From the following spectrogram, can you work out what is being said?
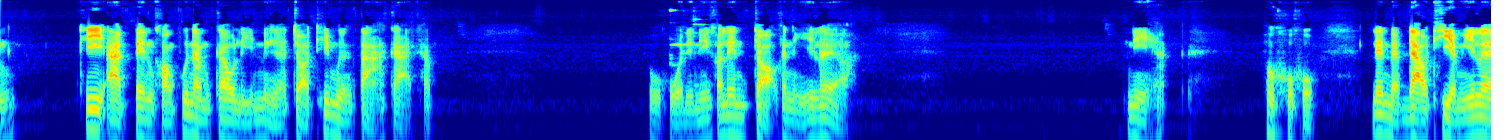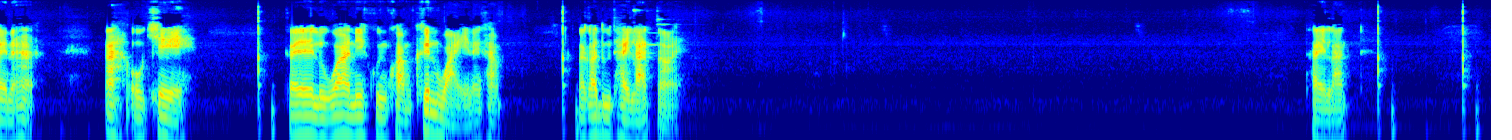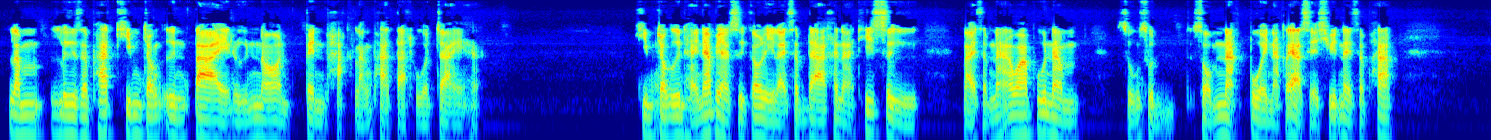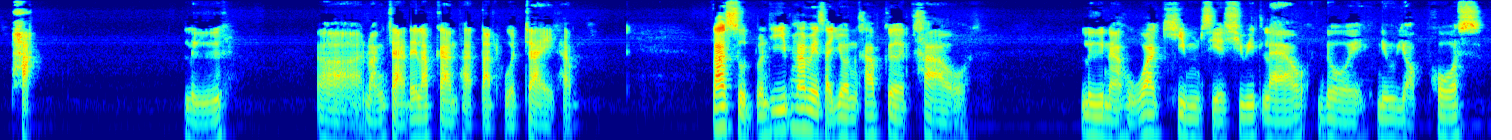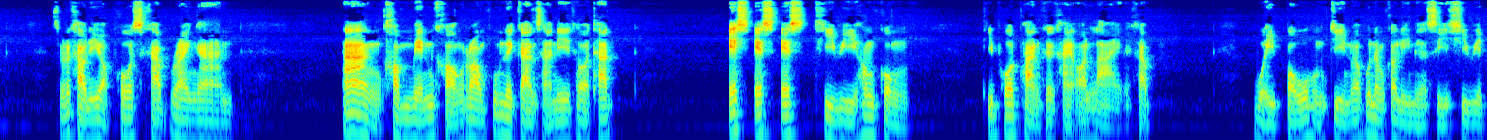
ที่อาจเป็นของผู้นำเกาหลีเหนือจอดที่เมืองตาอากาศครับโอ้โหเดี๋ยวนี้เขาเล่นเจาะกันอย่างนี้เลยเหรอนี่ฮะโอ้โห เล่นแบบดาวเทียมนี้เลยนะฮะ อะโอเค ก็ได้รู้ว่านี่คุณความเคลื่อนไหวนะครับ แล้วก็ดูไทยรัฐหน่อยไทยรัฐลำลือสะพัดคิมจองอึนตายหรือนอนเป็นผักหลังผ่าตัดหัวใจฮะ คิมจองอึนหายหน้าไปจากสื่อเกาหลีหลายสัปดาห์ขณะที่สื่อหลายสำนักว่าผู้นำ สูงสุดสมหนักป่วยหนักและอาจเสียชีวิตในสภาพผัก หรืออหลังจากได้รับการผ่าตัดหัวใจครับ ล่าสุดวันที่ 25 เมษายนครับ เกิดข่าว ลือหนาหูว่าคิมเสียชีวิตแล้ว โดยนิวยอร์กโพสต์สำนักข่าวนิวยอร์กโพสต์ครับ รายงาน อ้างคอมเมนต์ของรองผู้อำนวยการสถานีโทรทัศน์ HSS TV ฮ่องกง ที่โพสต์ผ่านเครือข่ายออนไลน์นะครับหวยโป๋ของจีนว่าผู้นำเกาหลีเหนือเสียชีวิต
